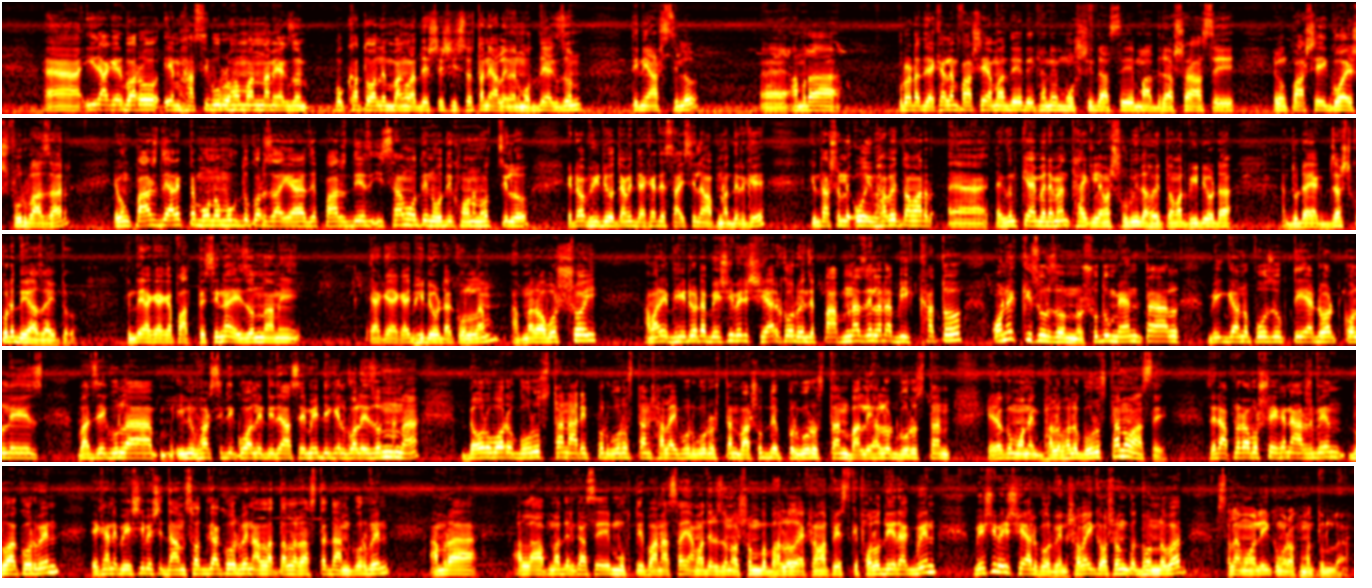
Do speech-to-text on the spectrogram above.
এর আগের বারও এম হাসিবুর রহমান নামে একজন প্রখ্যাত আলেম, বাংলাদেশের শীর্ষস্থানীয় আলেমের মধ্যে একজন, তিনি আসছিল। আমরা পুরোটা দেখালাম। পাশে আমাদের এখানে মসজিদ আছে, মাদ্রাসা আছে এবং পাশেই গয়েশপুর বাজার এবং পাশ দিয়ে আরেকটা মনোমুগ্ধকর জায়গা যে পাশ দিয়ে ইসামতি নদী খনন হচ্ছিল, এটাও ভিডিওতে আমি দেখাতে চাইছিলাম আপনাদেরকে। কিন্তু আসলে ওইভাবে তো আমার একজন ক্যামেরাম্যান থাকলে আমার সুবিধা হতো আমার ভিডিওটা দুটা অ্যাডজাস্ট করে দেওয়া যাইতো। কিন্তু একা একা পারতেছি না এই জন্য আমি একা একাই ভিডিওটা করলাম। আপনারা অবশ্যই আমার এই ভিডিওটা বেশি বেশি শেয়ার করবেন যে পাবনা জেলাটা বিখ্যাত অনেক কিছুর জন্য। শুধু মেন্টাল বিজ্ঞান ও প্রযুক্তি অ্যাডওয়ার্ড কলেজ বা যেগুলা ইউনিভার্সিটি কোয়ালিটিতে আছে মেডিকেল কলেজ জন্য না, বড় বড় গরুস্থান, আরিফপুর গরুস্থান, সালাইপুর গরুস্থান, বাসুদেবপুর গরুস্থান, বালিহালট গরুস্থান, এরকম অনেক ভালো ভালো গরুস্থানও আছে। যেটা আপনারা অবশ্যই এখানে আসবেন, দোয়া করবেন। এখানে বেশি বেশি দান সদ্গা করবেন, আল্লাহ তাল্লাহ রাস্তায় দান করবেন। আমরা আল্লাহ আপনাদের কাছে মুক্তির পানা চাই, আমাদের জন্য অসম্ভব ভালো একটা আমার পেজকে ফলো দিয়ে রাখবেন, বেশি বেশি শেয়ার করবেন। সবাইকে অসংখ্য ধন্যবাদ। আসসালামু আলাইকুম রহমতুল্লাহ।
